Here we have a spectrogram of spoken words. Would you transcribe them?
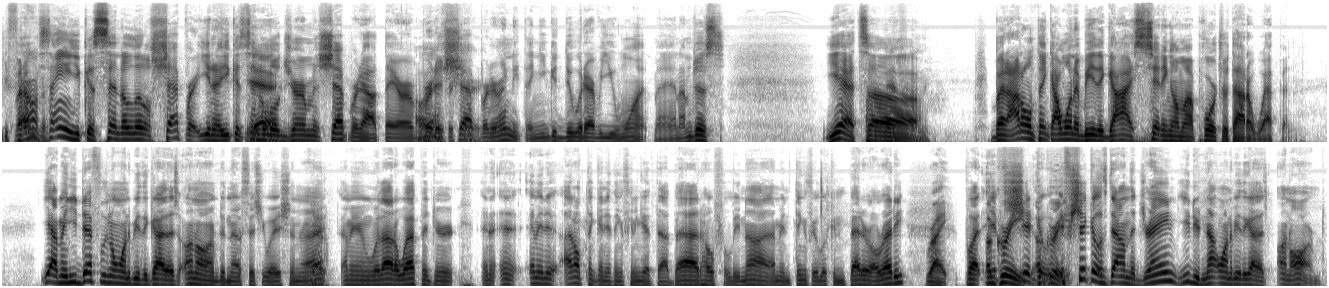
You But I'm them. saying you could send a little shepherd. You know, you could send a little German shepherd out there, or a Oh, yeah, British sure. shepherd, or anything. You could do whatever you want, man. I'm just, yeah, it's Oh, uh, definitely. but I don't think I want to be the guy sitting on my porch without a weapon. Yeah, I mean, you definitely don't want to be the guy that's unarmed in that situation, right? I mean, without a weapon, you're. And, and I mean, I don't think anything's gonna get that bad. Hopefully not. I mean, things are looking better already. Right. But Agreed, If shit, goes, agreed. if shit goes down the drain, you do not want to be the guy that's unarmed.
